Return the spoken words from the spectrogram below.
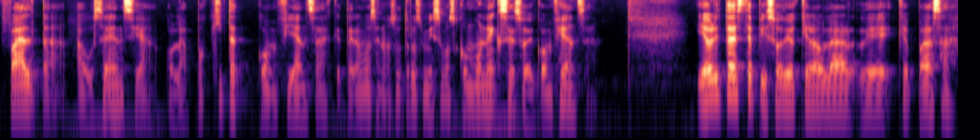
falta, ausencia o la poquita confianza que tenemos en nosotros mismos como un exceso de confianza. Y ahorita este episodio quiero hablar de qué pasa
